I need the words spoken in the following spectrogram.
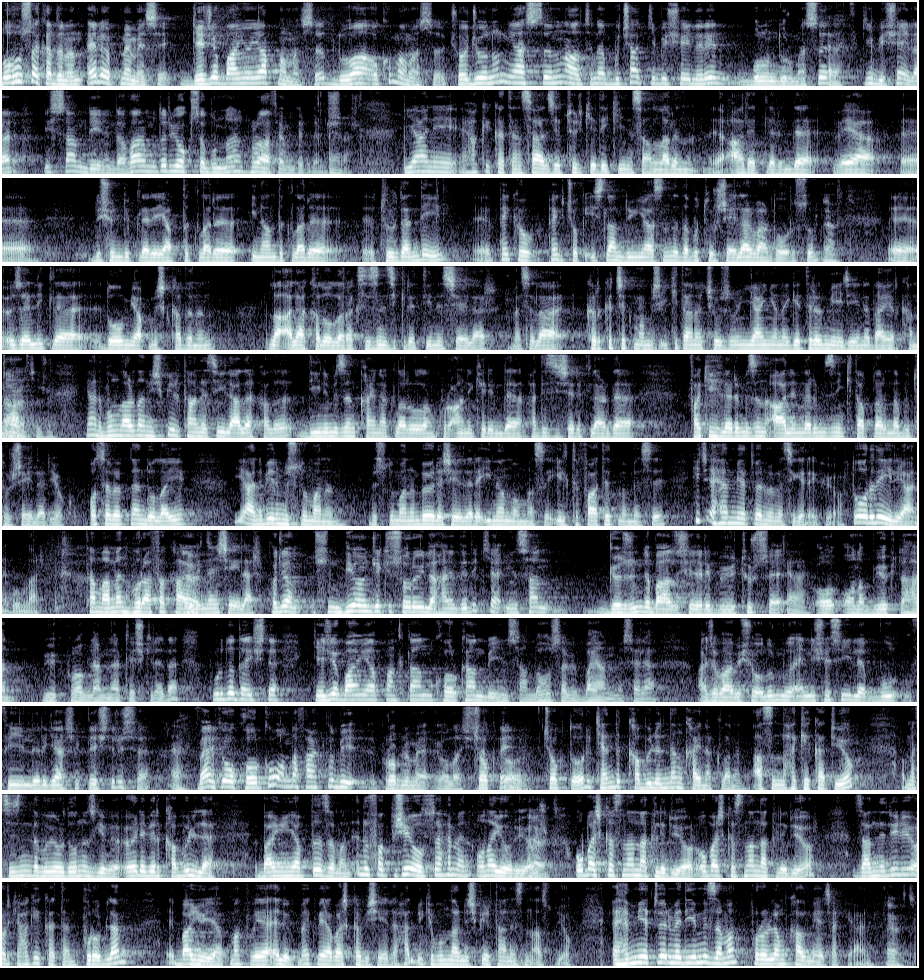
Lohusa kadının el öpmemesi, gece banyo yapmaması, dua okumaması, çocuğunun yastığının altına bıçak gibi şeylerin bulundurması Evet. gibi şeyler İslam dininde var mıdır yoksa bunlar hurafe midir demişler. Yani hakikaten sadece Türkiye'deki insanların e, adetlerinde veya e, düşündükleri, yaptıkları, inandıkları e, türden değil, pek çok, pek çok İslam dünyasında da bu tür şeyler var doğrusu. Evet. E, özellikle doğum yapmış kadının la alakalı olarak sizin zikrettiğiniz şeyler, mesela kırkı çıkmamış iki tane çocuğun yan yana getirilmeyeceğine dair kanaat. Evet hocam. Yani bunlardan hiçbir tanesiyle alakalı dinimizin kaynakları olan Kur'an-ı Kerim'de, hadis-i şeriflerde, fakihlerimizin, alimlerimizin kitaplarında bu tür şeyler yok. O sebepten dolayı yani bir Müslümanın, Müslümanın böyle şeylere inanmaması, iltifat etmemesi, hiç ehemmiyet vermemesi gerekiyor. Doğru değil yani bunlar. Tamamen hurafe kabilinden şeyler. Hocam şimdi bir önceki soruyla hani dedik ya insan gözünde bazı şeyleri büyütürse Evet. o ona büyük daha büyük problemler teşkil eder. Burada da işte gece banyo yapmaktan korkan bir insan, lohusa bir bayan mesela acaba bir şey olur mu endişesiyle bu fiilleri gerçekleştirirse Evet. belki o korku onda farklı bir probleme yol açacak Çok değil doğru. mi? Çok doğru. Kendi kabulünden kaynaklanan. Aslında hakikati yok. Ama sizin de buyurduğunuz gibi öyle bir kabulle banyo yaptığı zaman en ufak bir şey olsa hemen ona yoruyor. Evet. O başkasına naklediyor. O başkasına naklediyor. Zannediliyor ki hakikaten problem e, banyo yapmak veya el öpmek veya başka bir şeyde. Halbuki bunların hiçbir tanesinin aslı yok. Ehemmiyet vermediğimiz zaman problem kalmayacak yani. Evet.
